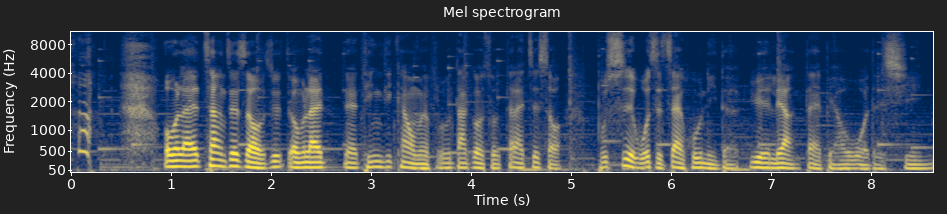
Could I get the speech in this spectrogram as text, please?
我们来唱这首，就我们来呃听听看，我们的福禄大哥所带来这首，不是我只在乎你的月亮代表我的心。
